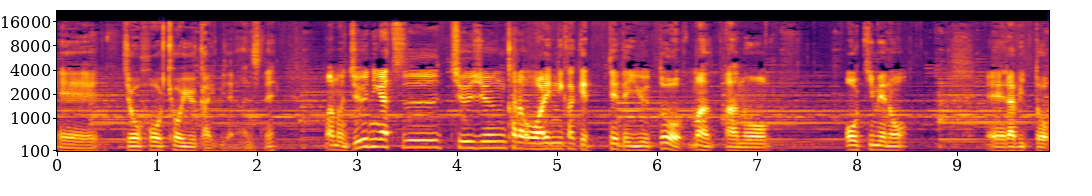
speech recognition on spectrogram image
えー情報共有会みたいな感じですね。まあ、あの、12月中旬から終わりにかけてで言うと、まあ、あの、大きめの、えーラビット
